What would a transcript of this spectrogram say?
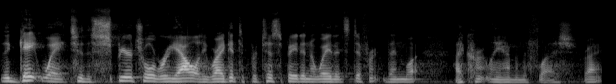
the gateway to the spiritual reality where I get to participate in a way that's different than what I currently am in the flesh, right?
